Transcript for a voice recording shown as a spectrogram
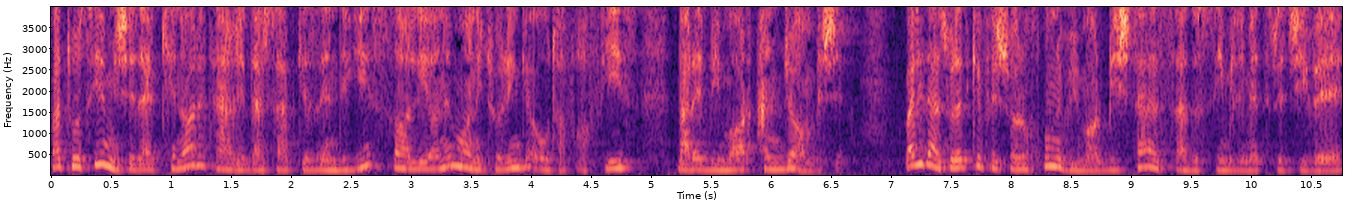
و توصیه میشه در کنار تغییر در سبک زندگی سالیانه مانیتورینگ out of office برای بیمار انجام بشه. ولی در صورتی که فشار خون بیمار بیشتر از 130 میلیمتر جیوه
